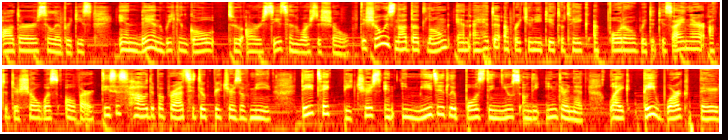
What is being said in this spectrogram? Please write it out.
other celebrities, and then we can go to our seats and watch the show. The show is not that long, and I had the opportunity to take a photo with the designer after the show was over. This is how the paparazzi took pictures of me. They take pictures and immediately post the news on the internet, like they work very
